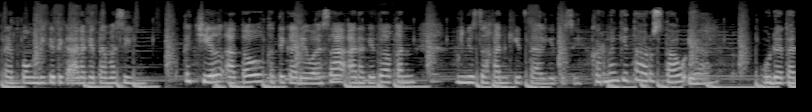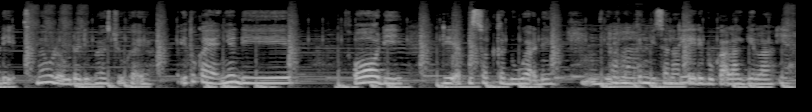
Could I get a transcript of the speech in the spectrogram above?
Rempong di ketika anak kita masih kecil atau ketika dewasa anak itu akan menyusahkan kita gitu sih. Karena kita harus tahu ya, udah tadi sebenarnya udah udah dibahas juga ya. Itu kayaknya di oh di di episode kedua deh. Jadi uh -huh. mungkin bisa nanti dibuka lagi lah iya.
